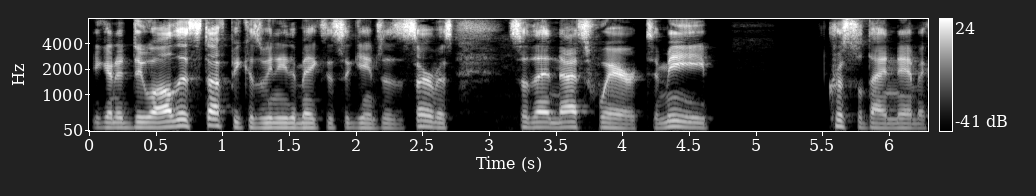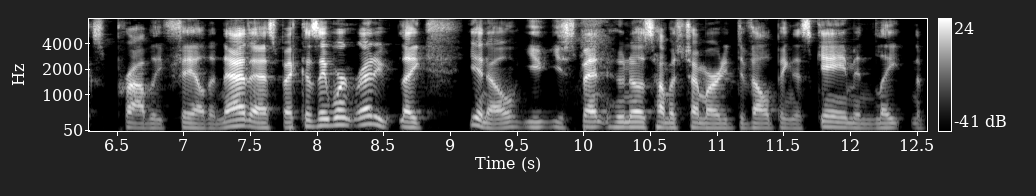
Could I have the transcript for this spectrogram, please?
you're going to do all this stuff because we need to make this a games as a service." So then that's where, to me, Crystal Dynamics probably failed in that aspect because they weren't ready. Like you know, you you spent who knows how much time already developing this game, and late in the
